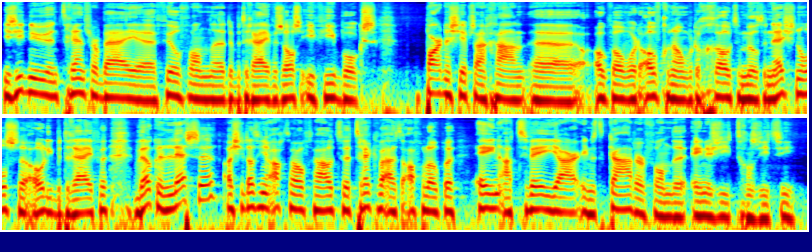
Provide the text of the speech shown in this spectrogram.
Je ziet nu een trend waarbij veel van de bedrijven zoals EVBox partnerships aangaan. Uh, ook wel worden overgenomen door grote multinationals, uh, oliebedrijven. Welke lessen, als je dat in je achterhoofd houdt, uh, trekken we uit de afgelopen 1 à 2 jaar in het kader van de energietransitie?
